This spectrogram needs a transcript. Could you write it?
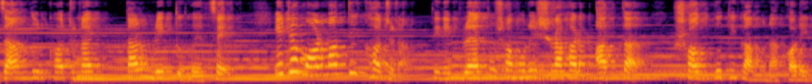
যান দুর্ঘটনায় তার মৃত্যু হয়েছে। এটা মর্মান্তিক ঘটনা। তিনি প্রয়াত সমরেশ রাহার আত্মার সদ্গতি কামনা করেন।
